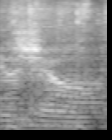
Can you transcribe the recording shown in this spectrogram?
Show.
